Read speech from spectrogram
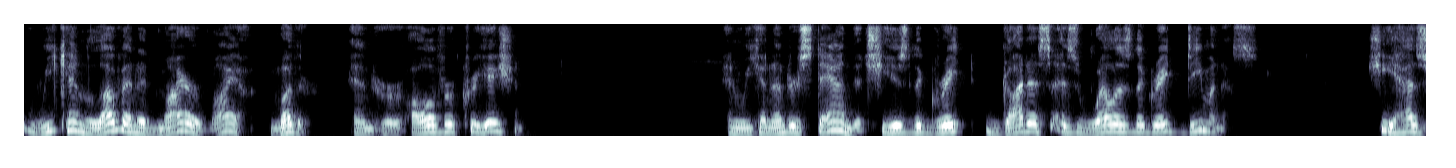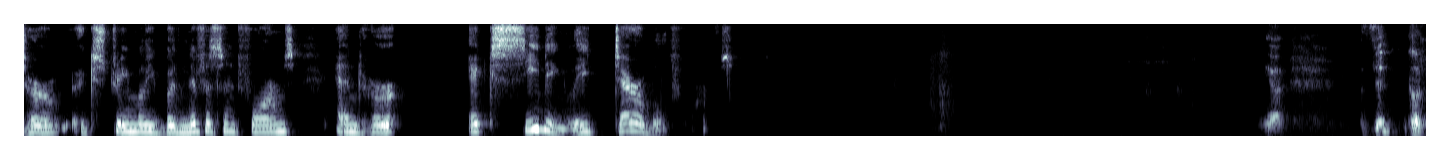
we can love and admire Maya, Mother, and her all of her creation. And we can understand that she is the great goddess as well as the great demoness. She has her extremely beneficent forms and her exceedingly terrible forms. Yeah, because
